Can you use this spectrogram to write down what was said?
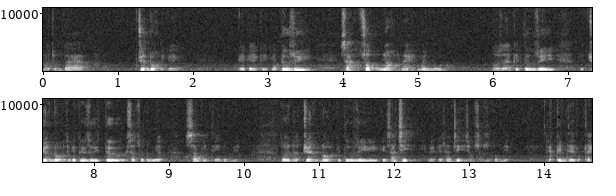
mà chúng ta chuyển đổi cái cái cái cái, cái tư duy sản xuất nhỏ lẻ manh mún. Rồi là cái tư duy chuyển đổi cái tư duy từ sản xuất nông nghiệp sang kinh tế nông nghiệp. Rồi là chuyển đổi cái tư duy cái giá trị về cái giá trị trong sản xuất nông nghiệp. Thì kinh tế tập thể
